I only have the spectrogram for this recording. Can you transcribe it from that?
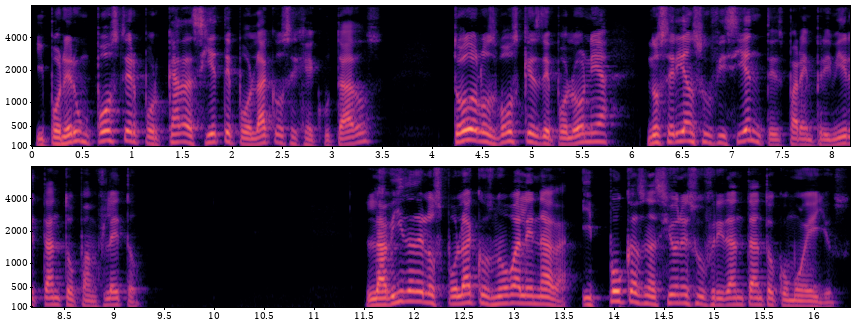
y poner un póster por cada siete polacos ejecutados, todos los bosques de Polonia no serían suficientes para imprimir tanto panfleto. La vida de los polacos no vale nada y pocas naciones sufrirán tanto como ellos.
